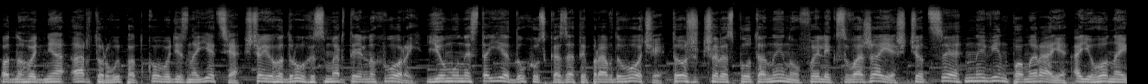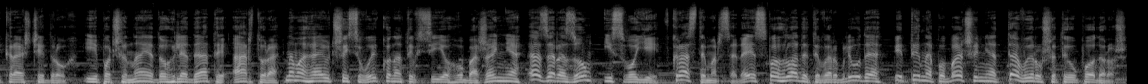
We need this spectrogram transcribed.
Одного дня Артур випадково дізнається, що його друг смертельно хворий. Йому не стає духу сказати правду в очі. Тож через плутанину Фелікс вважає, що це не він помирає, а його найкращий друг, і починає доглядати Артура, намагаючись виконати всі його бажання, а заразом і свої вкрасти мерседес, погладити верблюда, піти на побачення та вирушити у подорож.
